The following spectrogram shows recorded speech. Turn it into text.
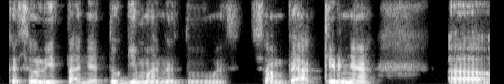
Kesulitannya tuh gimana tuh mas? Sampai akhirnya uh,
